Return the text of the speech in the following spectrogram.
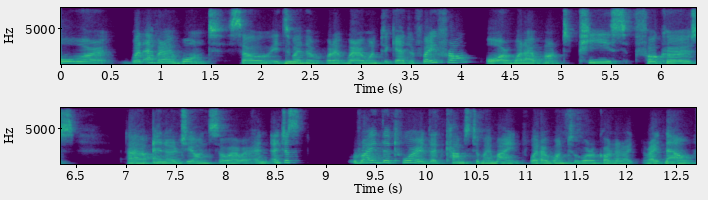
or whatever I want. So it's mm-hmm. whether where I want to get away from or what I want peace, focus, uh, energy on so ever. And I just write that word that comes to my mind, what I want to work on right, right now,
